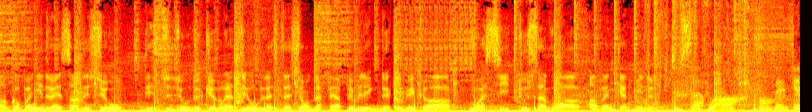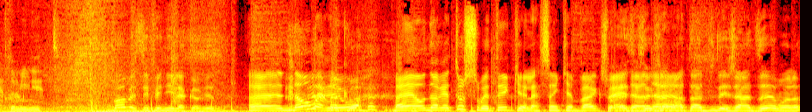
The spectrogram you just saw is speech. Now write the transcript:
en compagnie de Vincent Dessureau, des studios de Cube Radio, la station d'affaires publique de Québecor. Voici Tout savoir en 24 minutes. Tout savoir en 24 minutes. Bon, mais c'est fini la COVID. Euh, non, Mario. Ben, on aurait tous souhaité que la cinquième vague soit Ben, la c'est ça que j'avais entendu des gens dire, moi, là.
